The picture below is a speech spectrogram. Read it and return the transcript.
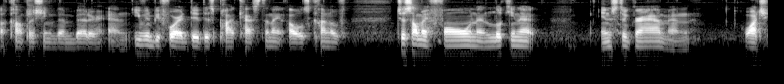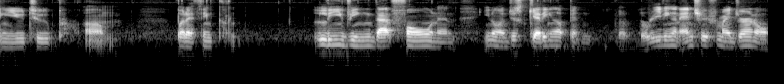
accomplishing them better. And even before I did this podcast tonight, I was kind of just on my phone and looking at Instagram and watching YouTube. Um, but I think leaving that phone and you know and just getting up and reading an entry from my journal.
